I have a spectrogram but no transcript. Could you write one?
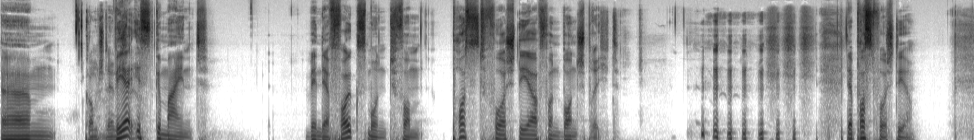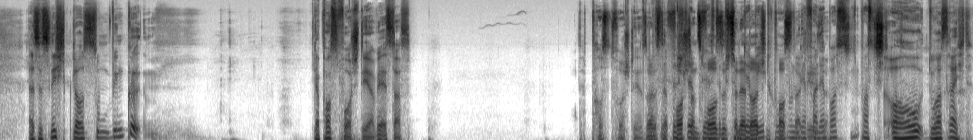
Ähm, Komm, stell wer stell. ist gemeint, wenn der Volksmund vom Postvorsteher von Bonn spricht? der Postvorsteher. Es ist nicht Klaus zum Winkel. Der Postvorsteher, wer ist das? Der Postvorsteher. Soll das, der ist bestimmt- Vorstandsvorsitzende der bestimmt Deutschen Post AG der von der sein? Post, Post steht. Oh, du hast recht.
